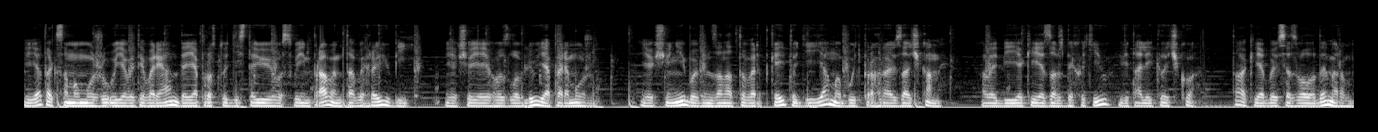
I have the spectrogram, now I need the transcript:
І я так само можу уявити варіант, де я просто дістаю його своїм правим та виграю бій. Якщо я його зловлю, я переможу. Якщо ні, бо він занадто верткий, тоді я, мабуть, програю за очками. Але бій, який я завжди хотів, Віталій Кличко. Так, я бився з Володимиром,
